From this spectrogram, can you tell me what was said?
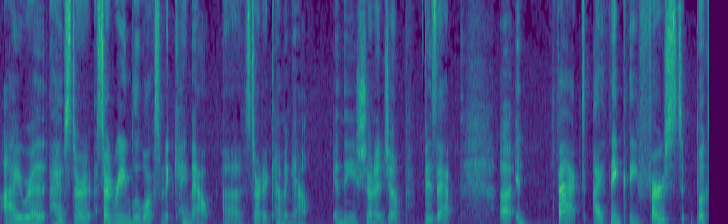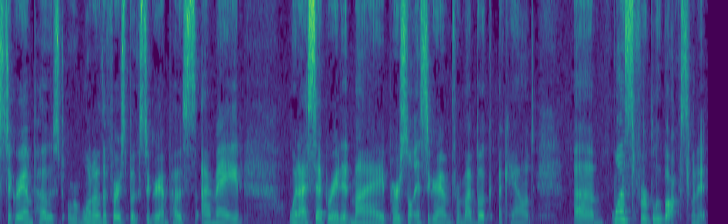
I read, I have started, I started reading Blue Box when it came out, uh, started coming out in the Shonen Jump Viz app. Uh, in fact, I think the first Bookstagram post, or one of the first Bookstagram posts I made when I separated my personal Instagram from my book account, um, was for Blue Box when it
